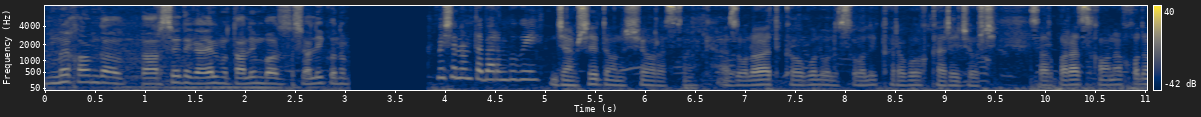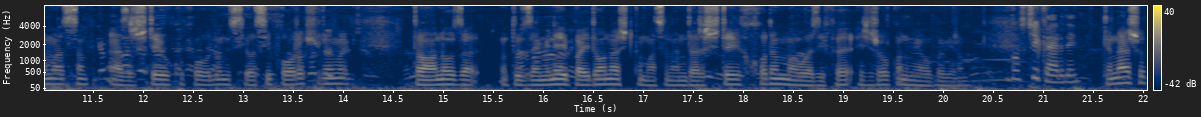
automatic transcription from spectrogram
می‌خوام در عرصه دیگه علم و تعلیم باز سیالی کنم. میشنم تا برم بگوی جمشید دانشیار هستم. از ولایت کابل ولسوالی قره‌باغ قری جورج سرپرست خانه خودم هستم. از رشته حقوق و علوم سیاسی فارغ شدم تا هنوز تو زمینه پیدا نشد که مثلا در رشته خودم ما وظیفه اجرا کنم یا بگیرم. باز چی کردین؟ که نشد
